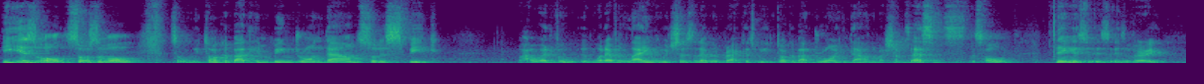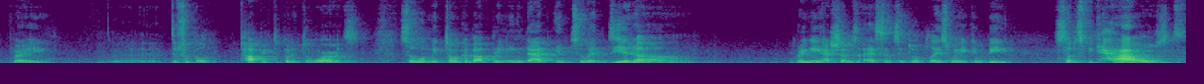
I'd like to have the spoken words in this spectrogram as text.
He is all, the source of all. So when we talk about him being drawn down, so to speak, however, in whatever language says that in brackets, we talk about drawing down of Hashem's essence. This whole thing is, is, is a very, very uh, difficult topic to put into words. So when we talk about bringing that into a dira, bringing Hashem's essence into a place where he can be, so to speak, housed,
